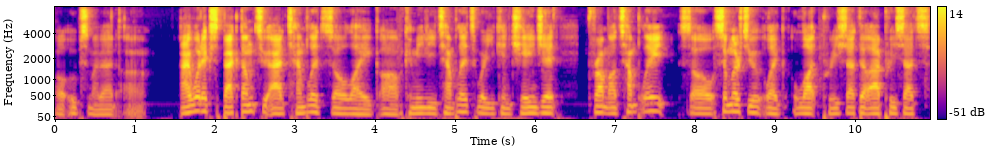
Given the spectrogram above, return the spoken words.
Oh, oops, my bad. Uh, I would expect them to add templates, so like uh, community templates where you can change it from a template. So similar to like LUT preset, they'll add presets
